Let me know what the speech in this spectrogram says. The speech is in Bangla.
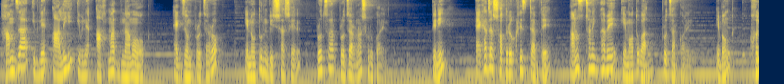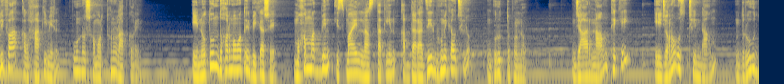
হামজা ইবনে আলী ইবনে আহমাদ নামক একজন প্রচারক এ নতুন বিশ্বাসের প্রচার প্রচারণা শুরু করেন। তিনি এক হাজার সতেরো খ্রিস্টাব্দে আনুষ্ঠানিকভাবে এ মতবাদ প্রচার করেন এবং খলিফা আল হাকিমের পূর্ণ সমর্থনও লাভ করেন। এই নতুন ধর্মমতের বিকাশে মোহাম্মদ বিন ইসমাইল নাস্তাকিন আদ্দারাজির ভূমিকাও ছিল গুরুত্বপূর্ণ, যার নাম থেকেই এই জনগোষ্ঠীর নাম দ্রুজ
